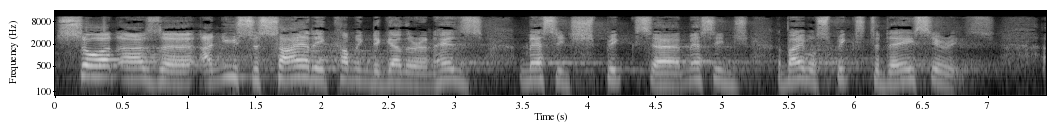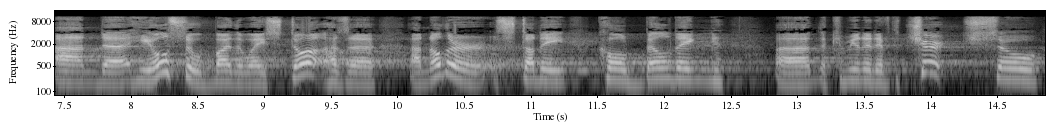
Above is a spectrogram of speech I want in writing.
saw it as a, a new society coming together in his message speaks, uh, message, the Bible Speaks Today series. And uh, he also, by the way, Stott has a, another study called Building uh, the Community of the Church. So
